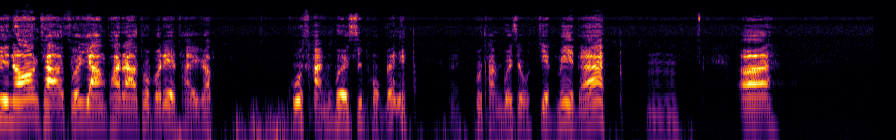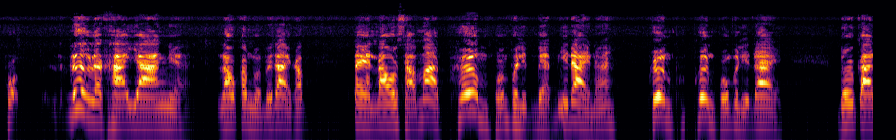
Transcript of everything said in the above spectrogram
พี่น้องชาวสวนยางพาราทั่วประเทศไทยครับ คู่ถังเบอร์16ด้วยนี่คู่ถังเบอร์16เจ็ดมีดนะเรื่องราคายางเนี่ยเรากำหนดไม่ได้ครับ แต่เราสามารถเพิ่มผลผลิตแบบนี้ได้นะ เพิ่มเพิ่มผลผลิตได้ โดยการ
